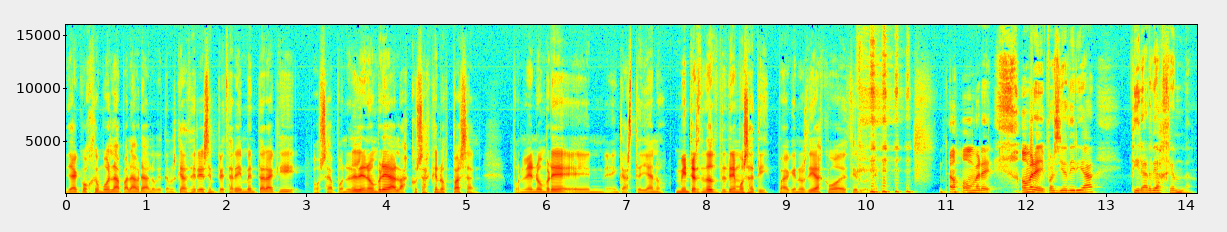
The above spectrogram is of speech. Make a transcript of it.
ya cogemos la palabra. Lo que tenemos que hacer es empezar a inventar aquí, o sea, ponerle nombre a las cosas que nos pasan, ponerle nombre en, en castellano. Mientras tanto, te tenemos a ti, para que nos digas cómo decirlo. No, hombre, hombre, pues yo diría tirar de agenda.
